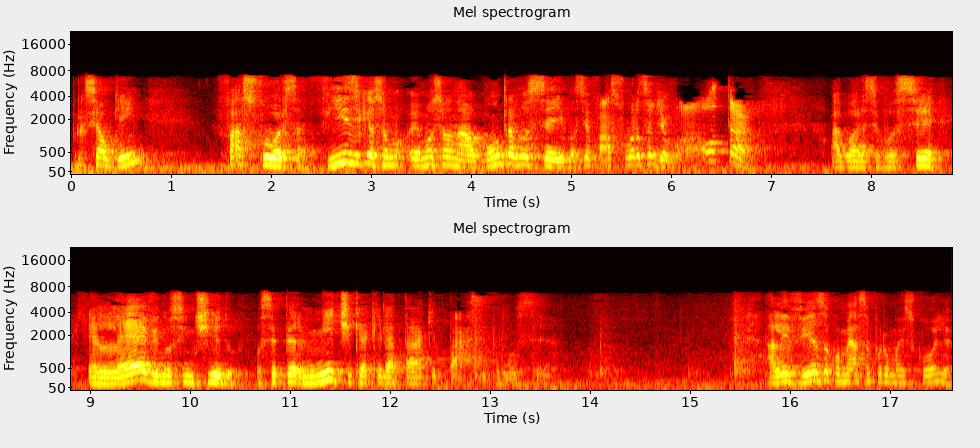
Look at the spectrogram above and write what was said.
porque se alguém faz força física e emocional contra você e você faz força de volta, agora se você é leve no sentido, você permite que aquele ataque passe por você. A leveza começa por uma escolha.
